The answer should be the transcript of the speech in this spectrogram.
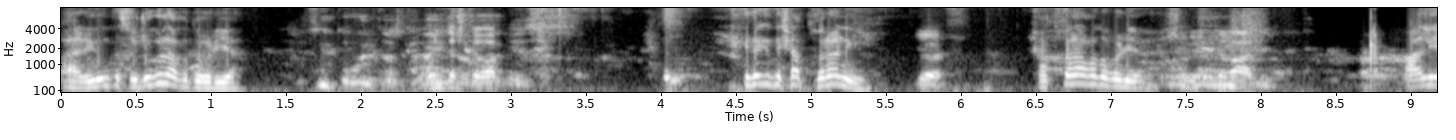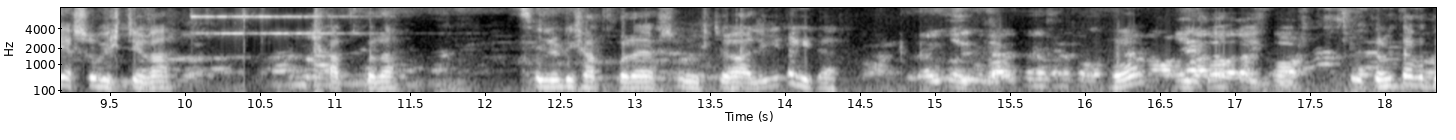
আর এগুলো তো ছোটগুলা কত করিয়া পঞ্চাশ টাকা পিস এটা কিন্তু সাতশোরা নি সাতশোরা কত করিয়া আলি। আলি একশো বিশ টাকা। সাতশোরা সিলেটি সাতকরা একশো বিশ টাকা আলি। এটা কিটা হ্যাঁ? কত?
